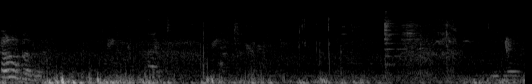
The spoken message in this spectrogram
करू का मी? सुधायलाच बरी नाही, झोप पेटीला पण करायचं बाकीचं सगळं आवडलं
